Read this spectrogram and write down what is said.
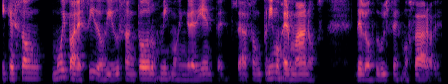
y que son muy parecidos y usan todos los mismos ingredientes, o sea, son primos hermanos de los dulces mozárabes.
